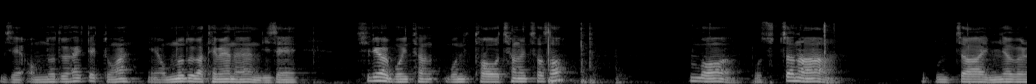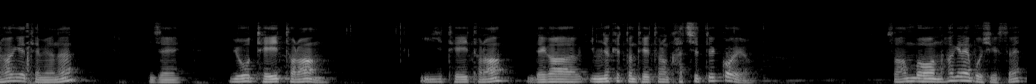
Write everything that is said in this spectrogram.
이제 업로드 할 때 동안 예, 업로드가 되면은 이제 시리얼 모니터, 모니터 창을 쳐서 한번 뭐 숫자나 문자 입력을 하게 되면은 이제 요 데이터랑 이 데이터랑 내가 입력했던 데이터랑 같이 뜰 거예요. 그래서 한번 확인해 보시겠어요?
